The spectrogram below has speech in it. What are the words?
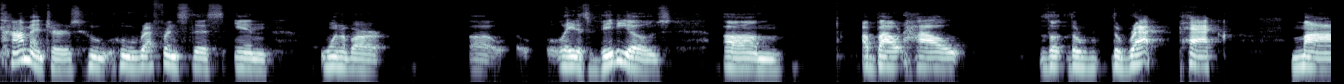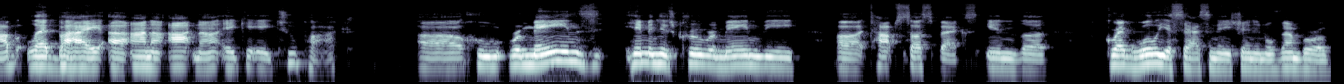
commenters who who referenced this in one of our uh, latest videos um, about how the the the Rat Pack mob led by uh, Anna Atna, aka Tupac, uh, who remains him and his crew remain the uh, top suspects in the Greg Woolley assassination in November of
